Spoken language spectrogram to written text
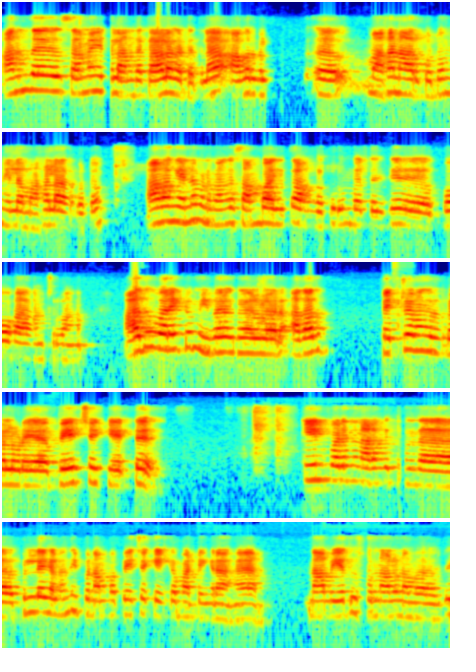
அந்த சமயத்துல அந்த காலகட்டத்துல அவர்கள் மகனா இருக்கட்டும் இல்ல மகளா இருக்கட்டும் அவங்க என்ன பண்ணுவாங்க சம்பாதித்து அவங்க குடும்பத்துக்கு போக ஆரம்பிச்சிருவாங்க. அது வரைக்கும் இவர்களோட அதாவது பெற்றவங்களுடைய பேச்சை கேட்டு கீழ்ப்படிந்து நடந்துட்டு இருந்த பிள்ளைகள் வந்து இப்ப நம்ம பேச்சை கேட்க மாட்டேங்கிறாங்க. நாம எது சொன்னாலும் நம்ம இது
